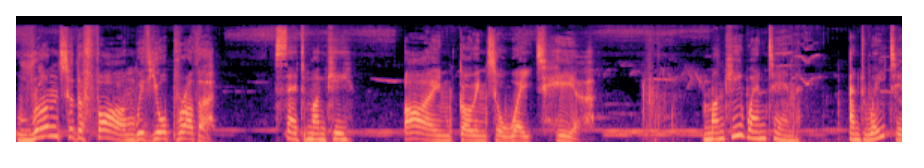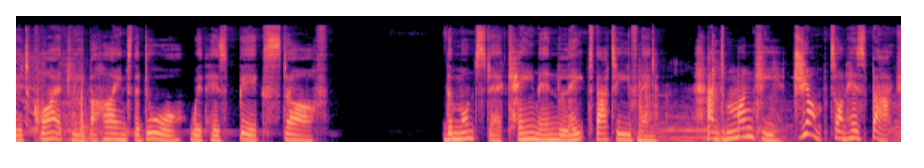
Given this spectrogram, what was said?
Run to the farm with your brother, said Monkey. I'm going to wait here. Monkey went in and waited quietly behind the door with his big staff. The monster came in late that evening, and Monkey jumped on his back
